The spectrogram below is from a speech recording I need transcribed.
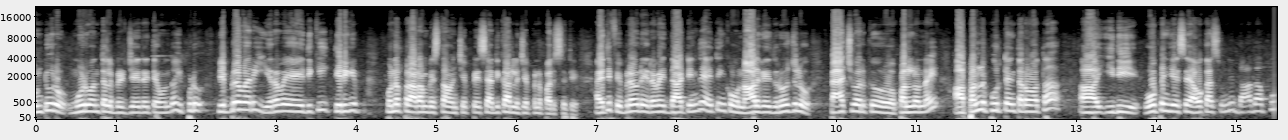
గుంటూరు మూడు వంతల బ్రిడ్జ్ ఏదైతే ఉందో ఇప్పుడు ఫిబ్రవరి ఇరవై ఐదుకి తిరిగి పునఃప్రారంభిస్తామని చెప్పేసి అధికారులు చెప్పిన పరిస్థితి. అయితే ఫిబ్రవరి ఇరవై దాటింది అయితే ఇంకో నాలుగైదు రోజులు ప్యాచ్ వర్క్ పనులు ఉన్నాయి ఆ పనులు పూర్తయిన తర్వాత ఇది ఓపెన్ చేసే అవకాశం ఉంది. దాదాపు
